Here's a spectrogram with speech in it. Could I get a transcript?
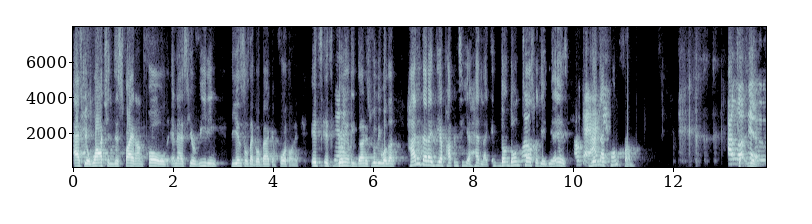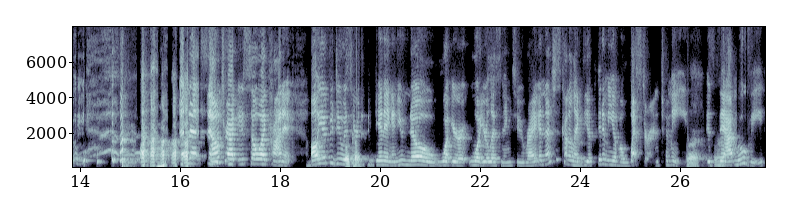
as you're watching this fight unfold and as you're reading the insults that go back and forth on it. It's it's Yeah. brilliantly done, it's really well done. How did that idea pop into your head? Like don't don't tell us what the idea is. Okay, Where did that come from? I love that yeah. movie. and that soundtrack is so iconic. All you have to do is hear Okay. the beginning and you know what you're what you're listening to, right? And that's just kind of like Right. the epitome of a western to me. Right, Is right. that movie.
